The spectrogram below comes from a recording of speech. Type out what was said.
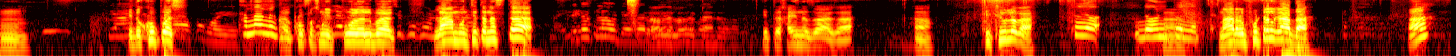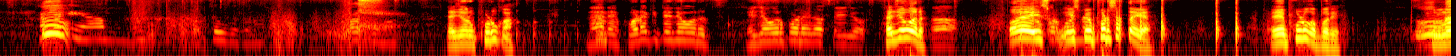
हम्म. इथं खूपच. थांबा मी हा, खूपच नीट पोळल बघ. लांबून तिथं नसतं. इथं आहे ना जागा. हा. ते ठेवलं का? तुझं दोन हा. पिलत. नारळ फुटल का आता? हा? त्याच्यावर फोडू का? नाही नाही फोडा की त्याच्यावरच. ह्याच्यावर पडायचं असतं ह्याच्यावर. ह्याच्यावर? हा. ओय इस, इस पे फोड सकता है क्या ए फोडू का परे? तुला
